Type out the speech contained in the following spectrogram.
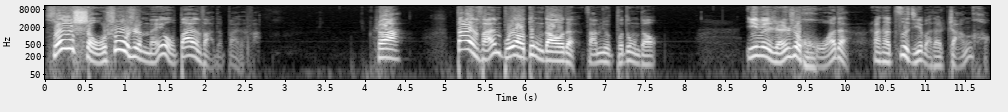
所以手术是没有办法的办法，是吧？但凡不要动刀的，咱们就不动刀，因为人是活的，让他自己把它长好。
